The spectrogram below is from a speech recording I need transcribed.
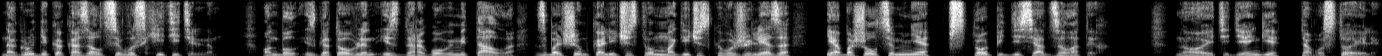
Нагрудник оказался восхитительным. Он был изготовлен из дорогого металла с большим количеством магического железа и обошелся мне в 150 золотых. Но эти деньги того стоили.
